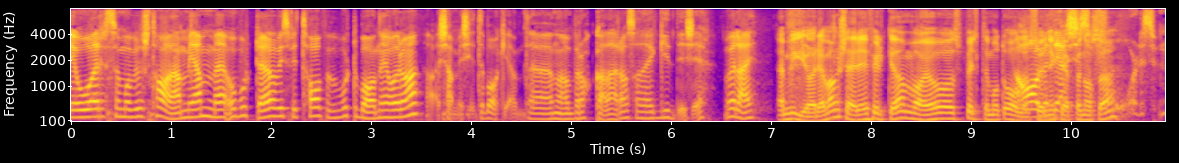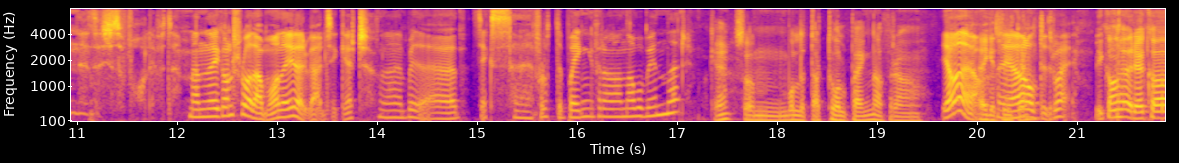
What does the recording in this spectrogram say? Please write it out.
I år så må vi ta dem hjemme og borte, og hvis vi taper på bortebane i år òg, da kommer vi ikke tilbake igjen til noen brakka der. altså, Jeg gidder ikke. Nå er jeg lei. Det er mye å revansjere i fylket. De var jo spilte mot Ålesund ja, i cupen også. Ja, Ålesund, det er ikke så farlig, vet du. Men vi kan slå dem òg, det gjør vi helt sikkert. Da blir det seks flotte poeng fra nabobyen der. Ok, Så Molde tar tolv poeng da fra Ja, ja. Det har jeg alltid, tror jeg. Vi kan høre hva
